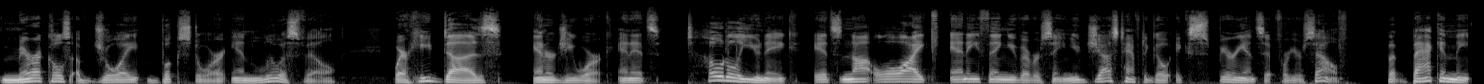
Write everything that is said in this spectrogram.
Miracles of Joy bookstore in Lewisville where he does energy work. And it's totally unique. It's not like anything you've ever seen. You just have to go experience it for yourself. But back in the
